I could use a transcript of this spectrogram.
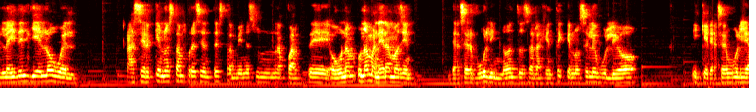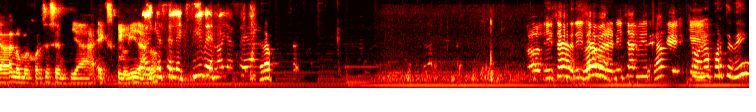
ley del hielo o el hacer que no están presentes también es una parte, o una, una manera más bien, de hacer bullying, ¿no? Entonces a la gente que no se le bulleó y quería ser bulleada, a lo mejor se sentía excluida, ¿no? que se le exhibe, ¿no? Ya sea Era, No, dice, dice Claro. Berenice Alvírez claro, que, que, no, era parte de.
